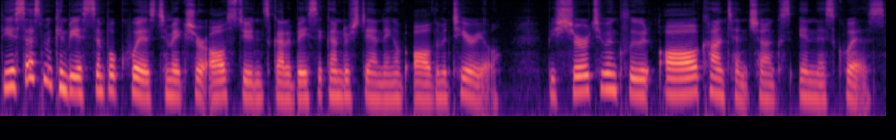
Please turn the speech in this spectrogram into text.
The assessment can be a simple quiz to make sure all students got a basic understanding of all the material. Be sure to include all content chunks in this quiz.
